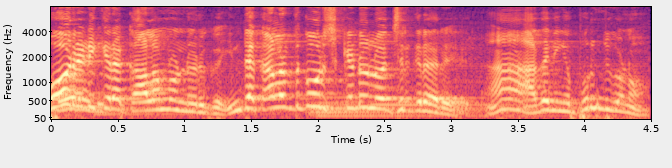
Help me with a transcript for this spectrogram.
போர் அடிக்கிற காலம்னு ஒன்று இருக்குது இந்த காலத்துக்கு ஒரு ஸ்கெடியூல் வச்சிருக்கிறாரு. ஆ அதை நீங்கள் புரிஞ்சுக்கணும்.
